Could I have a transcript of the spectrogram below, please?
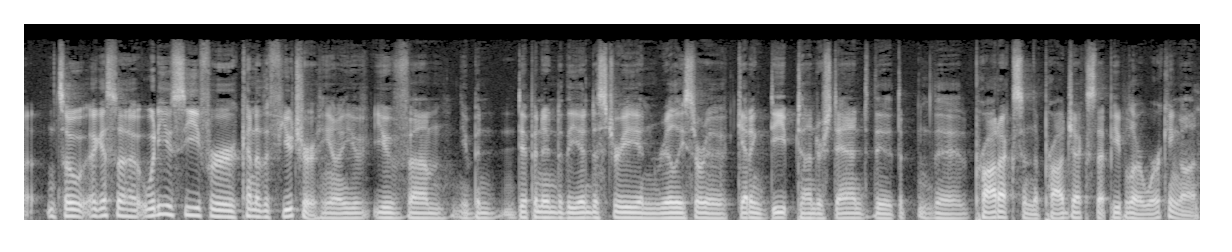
Uh, so I guess uh, what do you see for kind of the future? You know, you've you've um, you've been dipping into the industry and really sort of getting deep to understand the, the, the products and the projects that people are working on.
